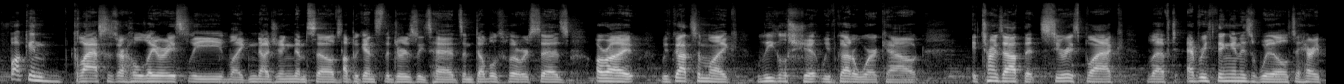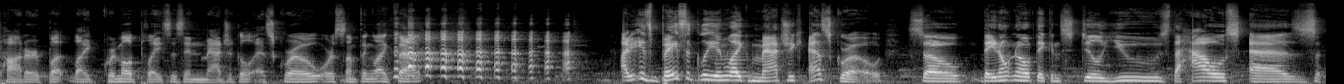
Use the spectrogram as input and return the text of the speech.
fucking glasses are hilariously like nudging themselves up against the Dursleys' heads, and Dumbledore says, "All right, we've got some like legal shit we've got to work out." It turns out that Sirius Black left everything in his will to Harry Potter, but like Grimmauld Place is in magical escrow or something like that. I mean, it's basically in like magic escrow, so they don't know if they can still use the house as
